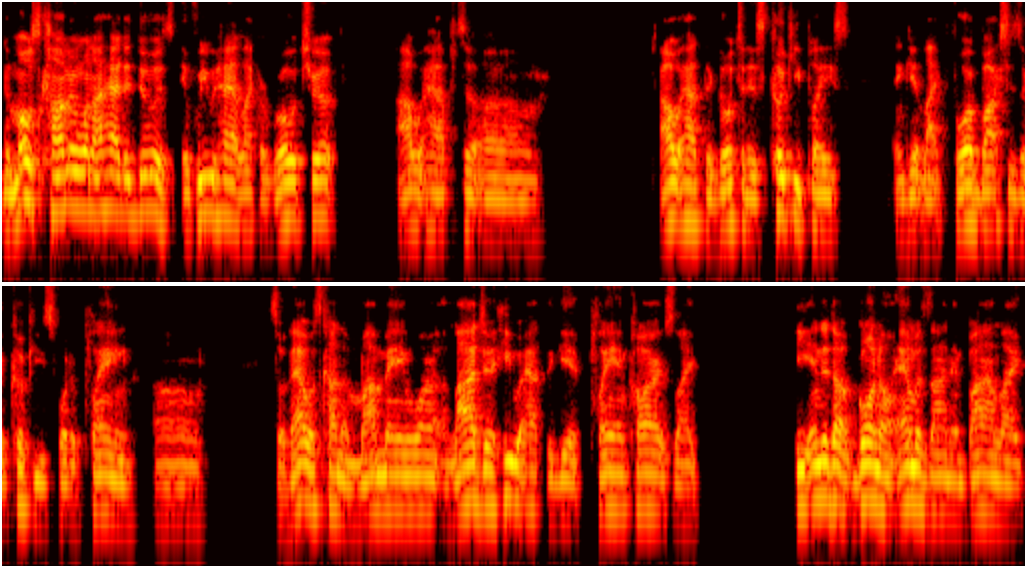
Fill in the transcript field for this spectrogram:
the most common one I had to do is if we had like a road trip I would have to um I would have to go to this cookie place and get like four boxes of cookies for the plane. Um, So that was kind of my main one. Elijah, he would have to get playing cards. Like he ended up going on Amazon and buying like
